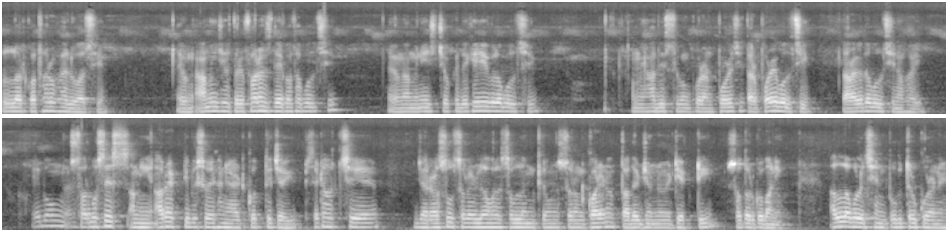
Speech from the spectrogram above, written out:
আল্লাহর কথারও ভ্যালু আছে। এবং আমি যেহেতু রেফারেন্স দিয়ে কথা বলছি, এবং আমি নিজ চোখে দেখেই এগুলো বলছি, আমি হাদিস এবং কোরআন পড়েছি, তারপরে বলছি, তার আগে তো বলছি না ভাই। এবং সর্বশেষ আমি আরও একটি বিষয় এখানে অ্যাড করতে চাই। সেটা হচ্ছে যারা রাসুল সাল্লাহ সাল্লামকে অনুসরণ করে না তাদের জন্য এটি একটি সতর্কবাণী। আল্লাহ বলেছেন পবিত্র কোরআনে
